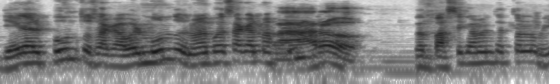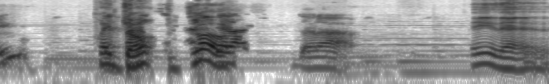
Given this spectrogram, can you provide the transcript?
Llega el punto, se acabó el mundo y no le puedes sacar más claro. Pues básicamente esto es lo mismo. Pues yo, es yo, de la- de la- sí, de-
